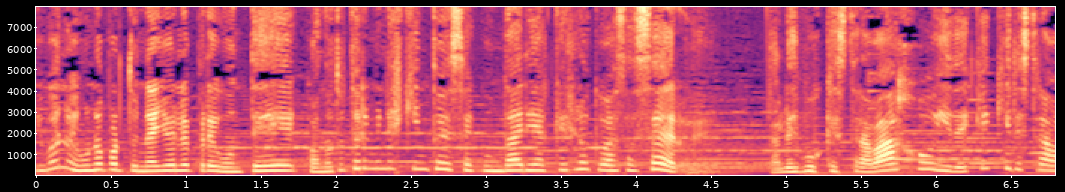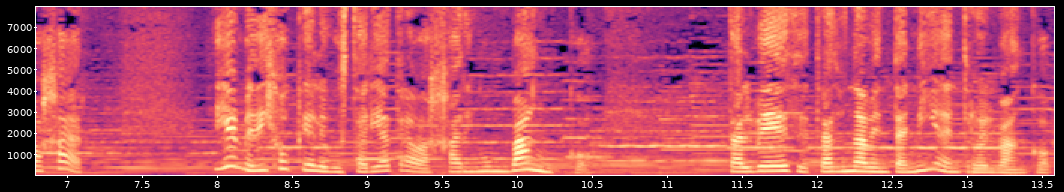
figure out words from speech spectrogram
Y bueno, en una oportunidad yo le pregunté, cuando tú termines quinto de secundaria, ¿qué es lo que vas a hacer? Eh, tal vez busques trabajo y de qué quieres trabajar. Y ella me dijo que le gustaría trabajar en un banco tal vez detrás de una ventanilla dentro del banco.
